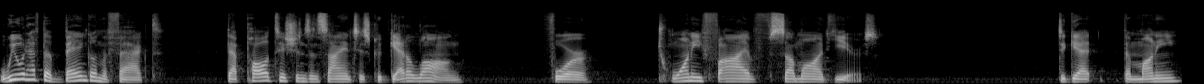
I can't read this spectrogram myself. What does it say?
We would have to bank on the fact that politicians and scientists could get along for 25 some odd years to get the money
